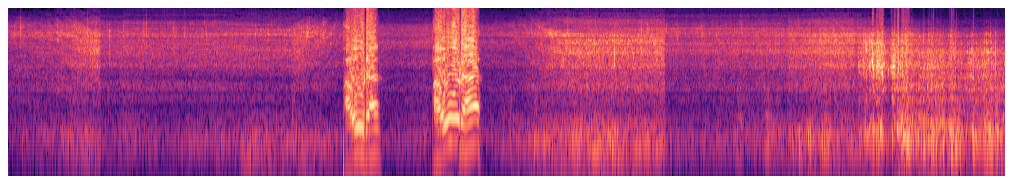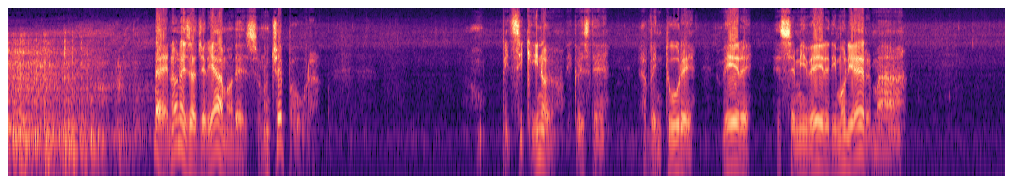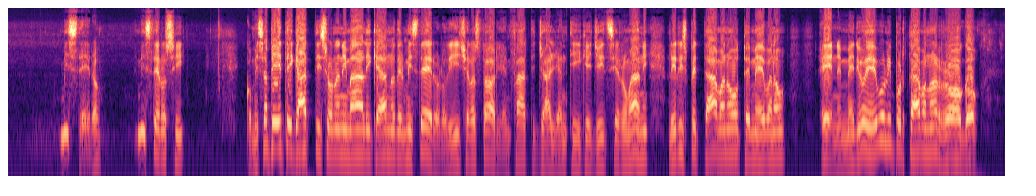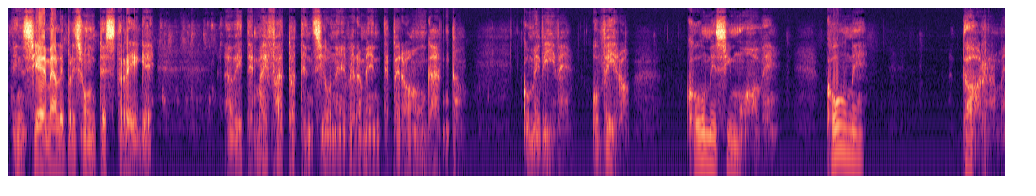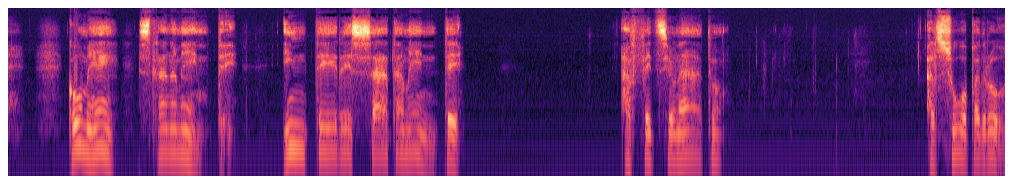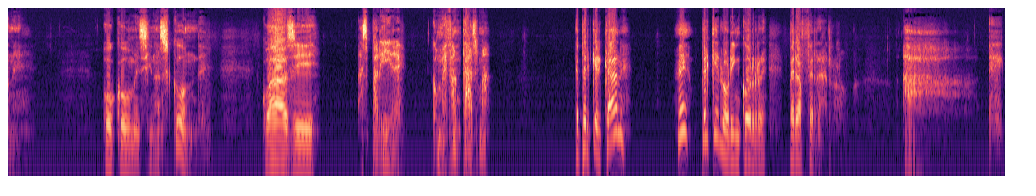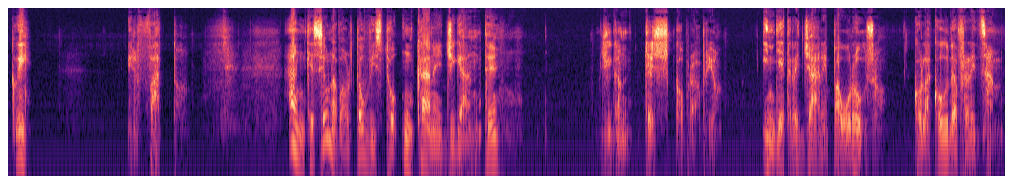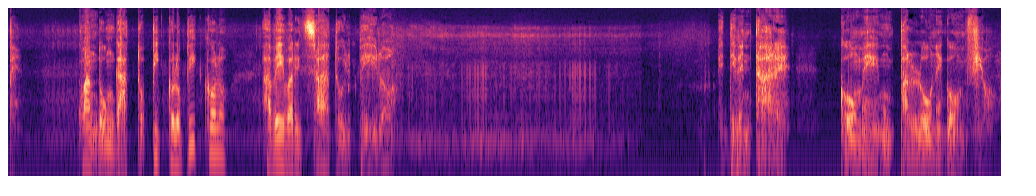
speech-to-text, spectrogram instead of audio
Paura? Paura? Beh, non esageriamo adesso, non c'è paura. Un pizzichino di queste avventure vere e semivere di Molière, ma mistero, mistero sì. Come sapete i gatti sono animali che hanno del mistero, lo dice la storia, infatti già gli antichi egizi e romani li rispettavano o temevano e nel Medioevo li portavano a rogo insieme alle presunte streghe. Avete mai fatto attenzione veramente però a un gatto? Come vive, ovvero come si muove, come dorme, come è stranamente, interessatamente affezionato al suo padrone o come si nasconde, quasi a sparire come fantasma. E perché il cane? Eh? Perché lo rincorre per afferrarlo? Ah, è qui il fatto. Anche se una volta ho visto un cane gigante, gigantesco proprio, indietreggiare pauroso con la coda fra le zampe, quando un gatto piccolo piccolo aveva rizzato il pelo. E diventare come un pallone gonfio,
